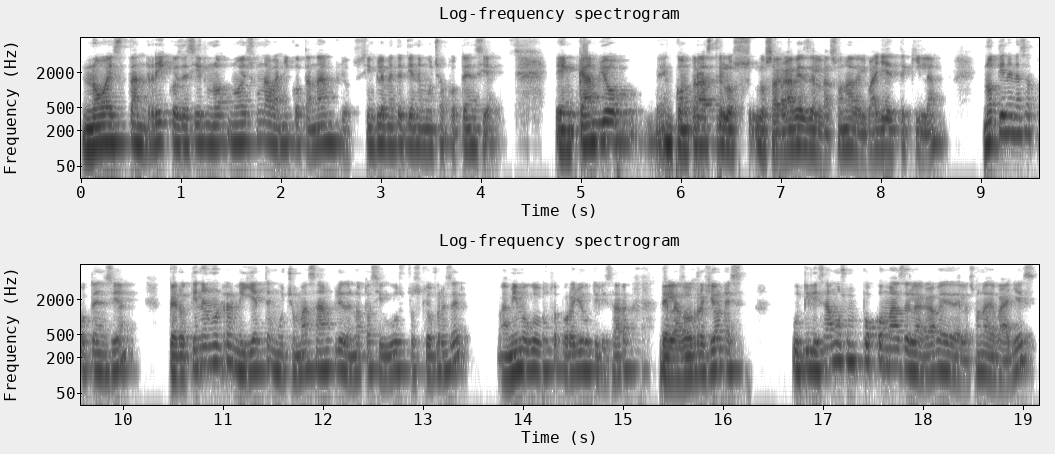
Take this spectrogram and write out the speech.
no es tan rico, es decir, no, no es un abanico tan amplio, simplemente tiene mucha potencia. En cambio, en contraste, los, los agaves de la zona del Valle de Tequila no tienen esa potencia, pero tienen un ramillete mucho más amplio de notas y gustos que ofrecer. A mí me gusta por ello utilizar de las dos regiones. Utilizamos un poco más del agave de la zona de valles,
